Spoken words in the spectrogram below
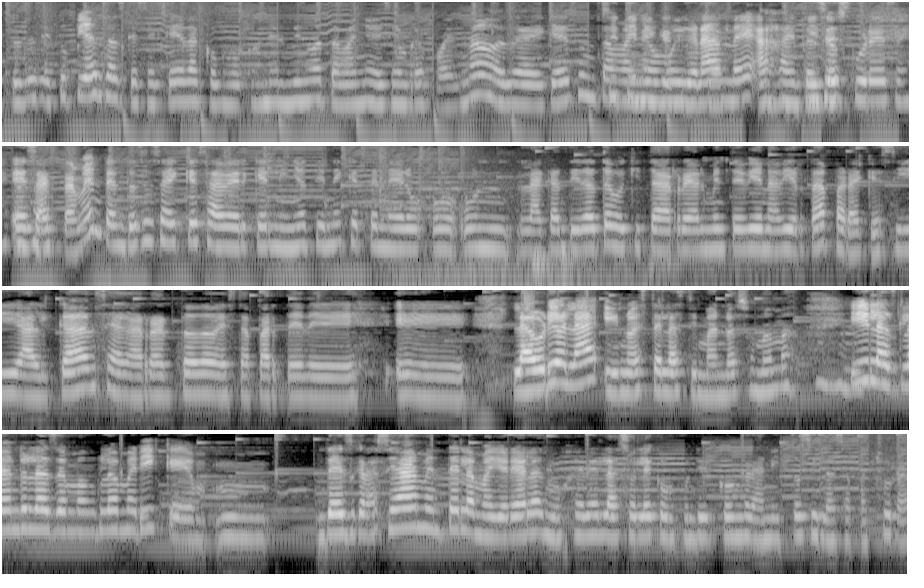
Entonces, si tú piensas que se queda como con el mismo tamaño de siempre, pues no, o sea, que es un tamaño muy grande, ajá, entonces... Y se oscurece. Exactamente, entonces hay que saber que el niño tiene que tener la cantidad de boquita realmente bien abierta para que sí alcance a agarrar toda esta parte de eh, la aureola y no esté lastimando a su mamá. Y las glándulas de Montgomery que... Mm, desgraciadamente la mayoría de las mujeres las suele confundir con granitos y las apachurra.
